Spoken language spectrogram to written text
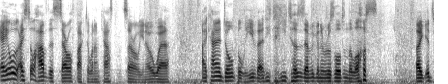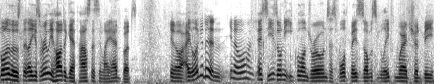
I, I still have this Serral factor when I'm casting Serral, you know, where I kind of don't believe that anything he does is ever going to result in the loss. like, it's one of those, like, it's really hard to get past this in my head, but, you know, I look at it and, you know, I see he's only equal on drones, his fourth base is obviously late from where it should be,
